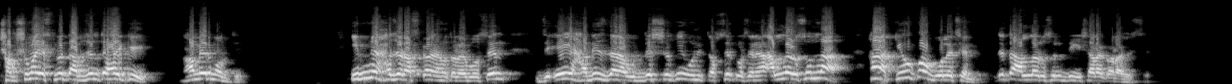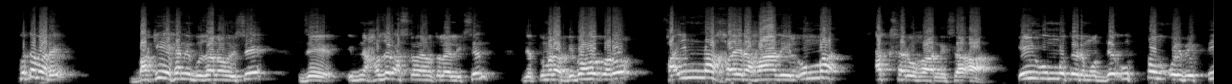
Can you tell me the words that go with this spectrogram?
সবসময় ইসমেত আফজল তো হয় কি? হামের মধ্যে। ইবনে হাজার আসকার বলছেন যে এই হাদিস দ্বারা উদ্দেশ্য কি? উনি তফসির করছেন, আল্লাহ রসুল না? হ্যাঁ কেউ কেউ বলেছেন যেটা আল্লাহ রসুল দিয়ে ইশারা করা হয়েছে। হতে পারে, বাকি এখানে বোঝানো হয়েছে যে ইবনে হাজার আসকার রহমতুল্লাহ লিখছেন যে, তোমরা বিবাহ করো, ফাইন্না খায়রা হাদিল উম্মাহ আকসারুহা নিসা এই উম্মতের মধ্যে উত্তম ওই ব্যক্তি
